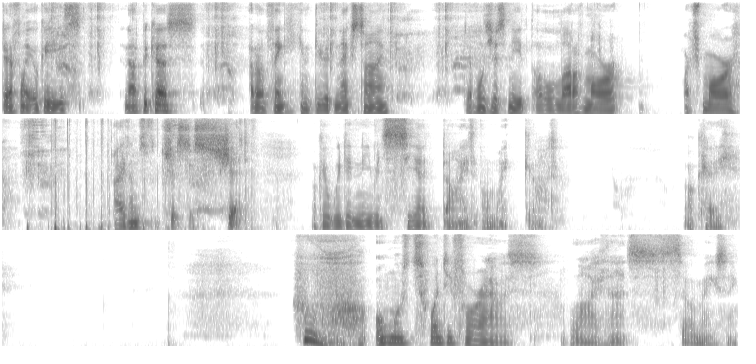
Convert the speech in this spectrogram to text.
Definitely, okay, he's not because I don't think he can do it next time. Definitely just need a lot of more, much more items. Just shit. Okay, we didn't even see I died. Oh my god. Okay. Whew, almost 24 hours live. That's so amazing.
